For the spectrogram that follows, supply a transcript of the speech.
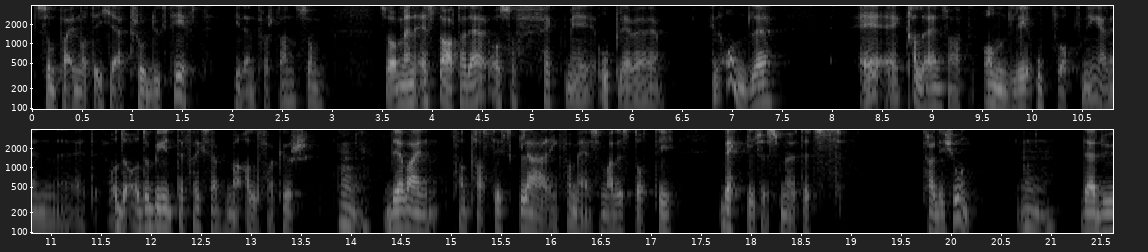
som på en måte ikke er produktivt i den forstand. Som, så, men jeg starta der, og så fikk vi oppleve en åndelig jeg, jeg, kaller det en sånn åndelig oppvåkning. En, et, og, og begynte f.eks. med alfakurs. Mm. Det var en fantastisk læring for meg som hadde stått i vekkelsesmøtets tradisjon. Mm. Der du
